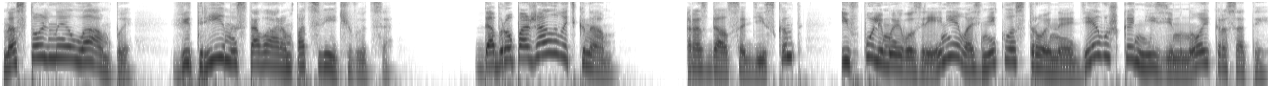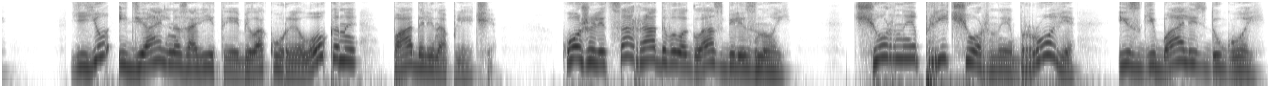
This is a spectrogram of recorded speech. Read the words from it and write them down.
настольные лампы, витрины с товаром подсвечиваются. «Добро пожаловать к нам!» Раздался дисконт, и в поле моего зрения возникла стройная девушка неземной красоты. Ее идеально завитые белокурые локоны падали на плечи. Кожа лица радовала глаз белизной. Черные-причерные брови изгибались дугой.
